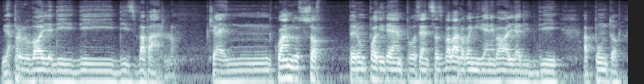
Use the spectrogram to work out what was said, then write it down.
mi dà proprio voglia di, di, di svaparlo cioè quando sto per un po' di tempo senza svaparlo poi mi viene voglia di, di appunto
